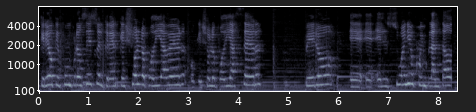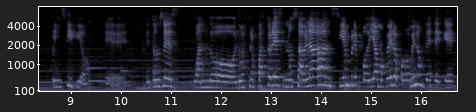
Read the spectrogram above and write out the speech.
creo que fue un proceso el creer que yo lo podía ver o que yo lo podía hacer, pero eh, eh, el sueño fue implantado desde el principio. Eh, entonces, cuando nuestros pastores nos hablaban, siempre podíamos ver, o por lo menos desde que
